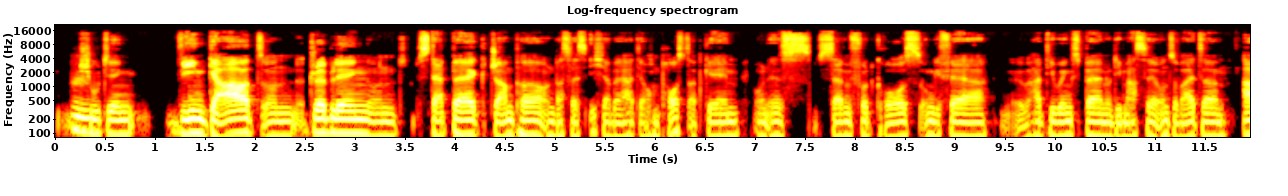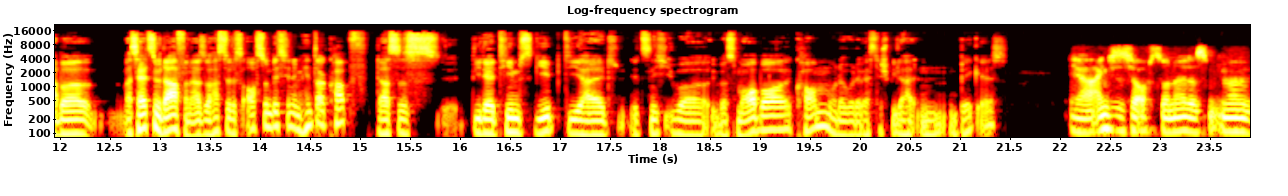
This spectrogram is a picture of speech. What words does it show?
Mhm. Shooting, wie ein Guard und Dribbling und Stepback, Jumper und was weiß ich, aber er hat ja auch ein Post-Up-Game und ist seven foot groß, ungefähr, hat die Wingspan und die Masse und so weiter. Aber was hältst du davon? Also hast du das auch so ein bisschen im Hinterkopf, dass es wieder Teams gibt, die halt jetzt nicht über, über Smallball kommen oder wo der beste Spieler halt ein Big ist? Ja, eigentlich ist es ja oft so, ne, dass immer,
